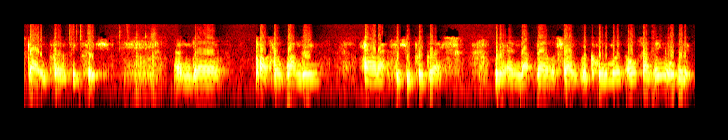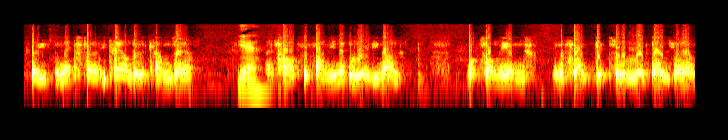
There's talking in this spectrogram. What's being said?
scale perfect fish, and uh, can't help wondering how that fish will progress. Will it end up down the throat of a cormorant or something, or will it be the next 30 pounder that comes out? Yeah. That's half the fun. You never really know what's on the end when the float dips or the rod goes round.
